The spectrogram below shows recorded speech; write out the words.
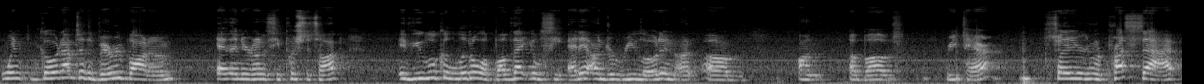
when go down to the very bottom, and then you're gonna see push to talk. If you look a little above that, you'll see edit under reload and uh, um, on above repair. So you're gonna press that,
